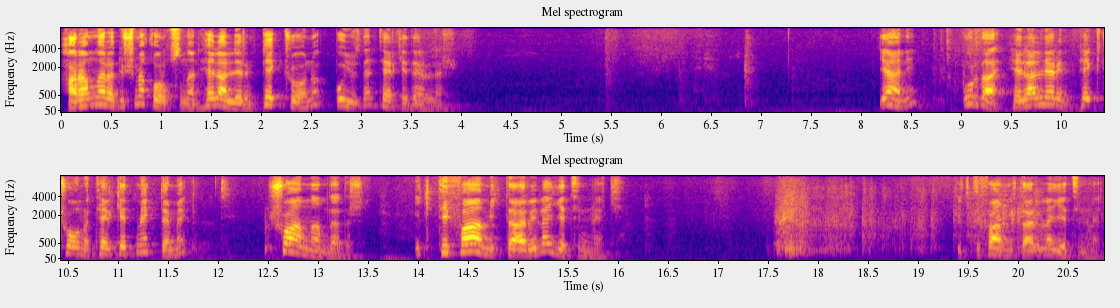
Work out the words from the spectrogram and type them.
haramlara düşme korkusundan helallerin pek çoğunu bu yüzden terk ederler. Yani burada helallerin pek çoğunu terk etmek demek şu anlamdadır. İktifa miktarıyla yetinmek. İktifa miktarıyla yetinmek.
